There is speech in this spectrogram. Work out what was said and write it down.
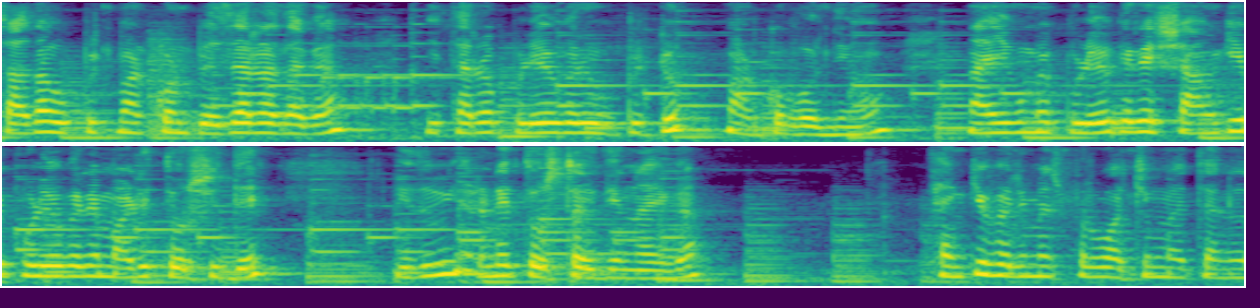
ಸಾದಾ ಉಪ್ಪಿಟ್ಟು ಮಾಡ್ಕೊಂಡು ಬೇಜಾರಾದಾಗ ಈ ಥರ ಪುಳಿಯೋಗರೆ ಉಪ್ಪಿಟ್ಟು ಮಾಡ್ಕೋಬೋದು ನೀವು. ನಾ ಈಗೊಮ್ಮೆ ಪುಳಿಯೋಗರೆ, ಶಾವಿಗೆ ಪುಳಿಯೋಗರೆ ಮಾಡಿ ತೋರಿಸಿದ್ದೆ. ಇದು ಎರಡನೇ ತೋರಿಸ್ತಾ ಇದ್ದೀನಿ ಈಗ. Thank you very much for watching my channel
